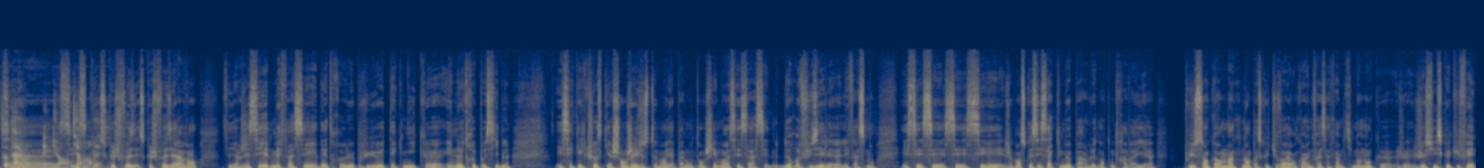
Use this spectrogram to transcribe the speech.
Totalement, mais tu as entièrement ce que, Ce que je faisais, ce que je faisais avant, c'est-à-dire j'essayais de m'effacer et d'être le plus euh, technique euh, et neutre possible. Et c'est quelque chose qui a changé justement il n'y a pas longtemps chez moi, c'est ça, c'est de refuser l'effacement. Et c'est, je pense que c'est ça qui me parle dans ton travail euh, plus encore maintenant parce que tu vois encore une fois ça fait un petit moment que je, je suis ce que tu fais.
